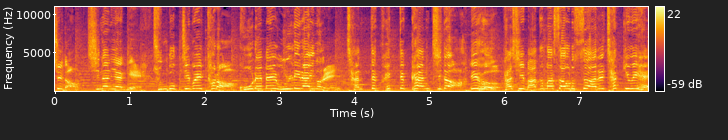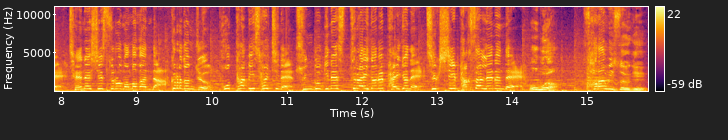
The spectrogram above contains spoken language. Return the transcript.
지더 지난 이야기에 중국집을 털어 고레벨 울리라이노를 잔뜩 획득한 지더 이후 다시 마그마사우루스 알을 찾기 위해 제네시스로 넘어간다 그러던 중 포탑이 설치된 중국인의 스트라이더를 발견해 즉시 박살내는데 어 뭐야 사람이 있어 여기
